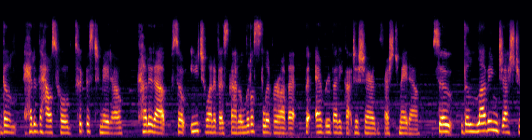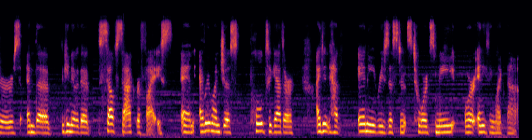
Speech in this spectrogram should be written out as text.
the head of the household took this tomato cut it up so each one of us got a little sliver of it, but everybody got to share the fresh tomato. So the loving gestures and the, you know, the self sacrifice, and everyone just pulled together. I didn't have any resistance towards me or anything like that.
